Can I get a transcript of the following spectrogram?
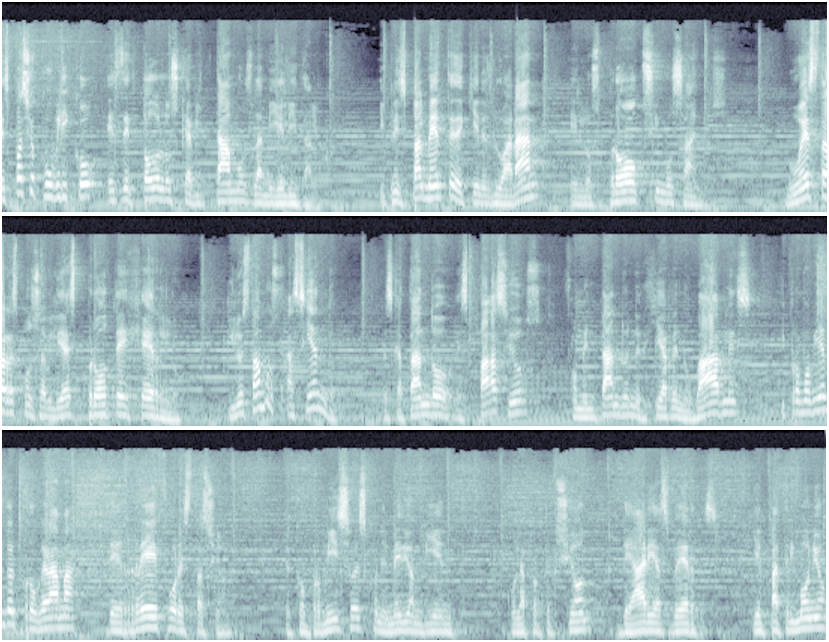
espacio público es de todos los que habitamos la Miguel Hidalgo y principalmente de quienes lo harán en los próximos años. Nuestra responsabilidad es protegerlo y lo estamos haciendo, rescatando espacios, fomentando energías renovables y promoviendo el programa de reforestación. El compromiso es con el medio ambiente, con la protección de áreas verdes y el patrimonio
